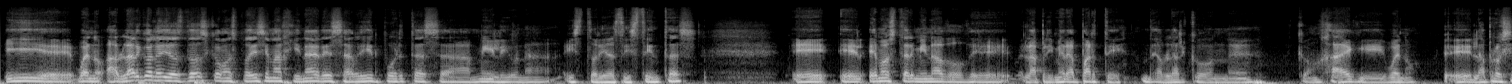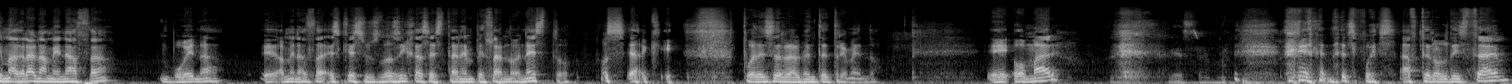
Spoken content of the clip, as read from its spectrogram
Y eh, bueno, hablar con ellos dos, como os podéis imaginar, es abrir puertas a mil y una historias distintas. Eh, eh, hemos terminado de la primera parte de hablar con, eh, con Haig y bueno, eh, la próxima gran amenaza, buena eh, amenaza, es que sus dos hijas están empezando en esto. O sea que puede ser realmente tremendo. Eh, Omar, Yes. después, after all this time,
